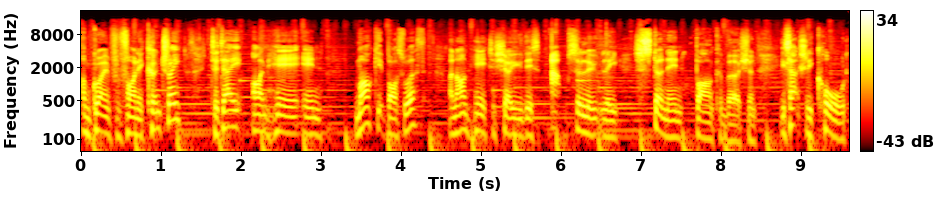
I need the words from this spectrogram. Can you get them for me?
I'm Graham from Fine & Country. Today I'm here in Market Bosworth and I'm here to show you this absolutely stunning barn conversion. It's actually called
